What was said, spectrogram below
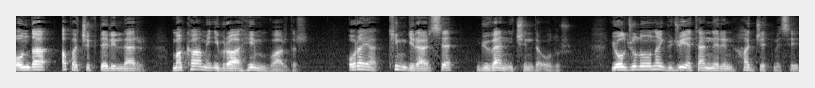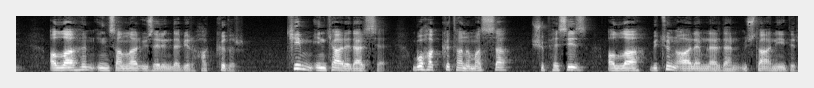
Onda apaçık deliller, makam-ı İbrahim vardır. Oraya kim girerse güven içinde olur. Yolculuğuna gücü yetenlerin hac etmesi, Allah'ın insanlar üzerinde bir hakkıdır. Kim inkar ederse, bu hakkı tanımazsa, şüphesiz Allah bütün alemlerden müstanidir.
